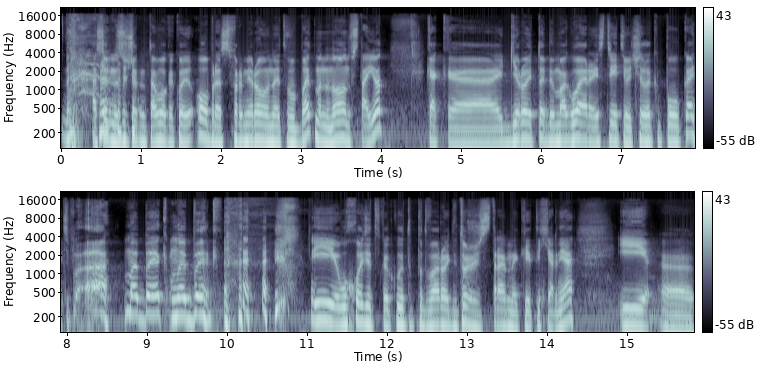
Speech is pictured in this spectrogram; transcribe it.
Особенно с учетом того, какой образ сформирован у этого Бэтмена. Но он встает, как э, герой Тоби Магуайра из третьего Человека-паука, типа «А, my back, my back!» И уходит в какую-то подворотню. Тоже странная какая-то херня. И э,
